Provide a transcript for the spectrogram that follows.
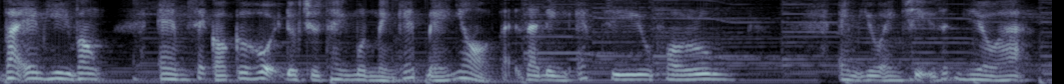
và em hy vọng em sẽ có cơ hội được trở thành một mảnh ghép bé nhỏ tại gia đình FTU Forum. Em yêu anh chị rất nhiều ạ. À.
